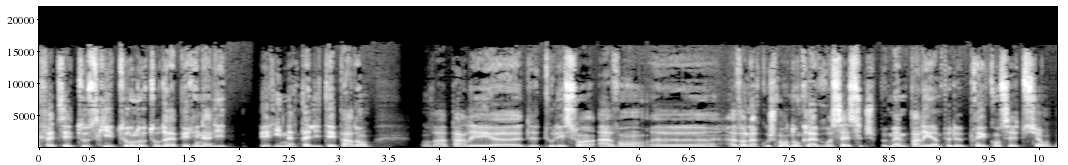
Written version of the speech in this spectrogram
En fait, c'est tout ce qui tourne autour de la périnatalité, pardon. On va parler euh, de tous les soins avant euh, avant l'accouchement, donc la grossesse. Je peux même parler un peu de préconception.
